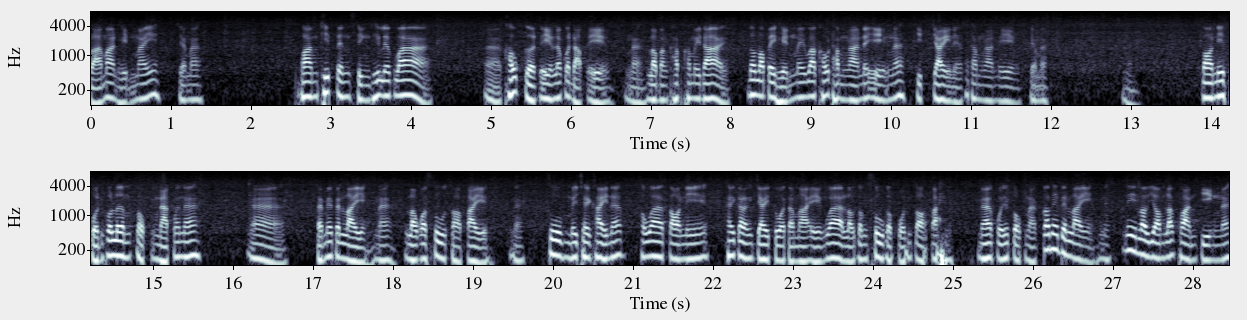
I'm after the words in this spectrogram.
สามารถเห็นไหมใช่ไหมความคิดเป็นสิ่งที่เรียกว่าเขาเกิดเองแล้วก็ดับเองนะเราบังคับเขาไม่ได้ แล้วเราไปเห็นไหมว่าเขาทำงานได้เองนะจิตใจเนี่ยเขาทางานเองใช่ไหมตอนนี้ฝนก็เริ่มตกหนักแล้วนะอ่า แต่ไม่เป็นไรนะเราก็สู้ต่อไปนะสู้ไม่ใช่ใครนะ เพราะว่าตอนนี้ให้กำลังใจตัวตมาเองว่าเราต้องสู้กับฝนต่อไปแม้ฝนจะตกหนักก็ไม่เป็นไรนี่เรายอมรับความจริงนะ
